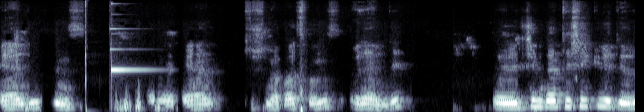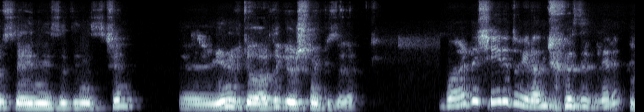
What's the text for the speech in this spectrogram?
beğendiyseniz e, beğen tuşuna basmanız önemli. E, şimdiden teşekkür ediyoruz yayını izlediğiniz için. E, yeni videolarda görüşmek üzere. Bu arada şeyi de duyuralım çok özür dilerim.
